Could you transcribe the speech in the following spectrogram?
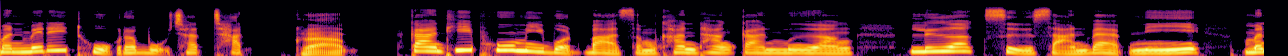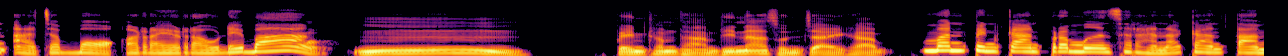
มันไม่ได้ถูกระบุชัดครับ การที่ผู้มีบทบาทสำคัญทางการเมือง เลือกสื่อสารแบบนี้ มันอาจจะบอกอะไรเราได้บ้าง อืม เป็นคำถามที่น่าสนใจครับ มันเป็นการประเมินสถานการณ์ตาม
